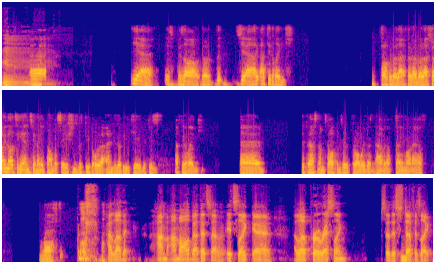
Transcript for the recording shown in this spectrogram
Mm. Uh, Yeah, it's bizarre. The, the, yeah, I, I could like talk about that forever. I try not to get in too many conversations with people about Andrew WK because I feel like uh, the person I'm talking to probably doesn't have enough time on earth left. I love it. I'm I'm all about that stuff. It's like uh I love pro wrestling. So this Mm. stuff is like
